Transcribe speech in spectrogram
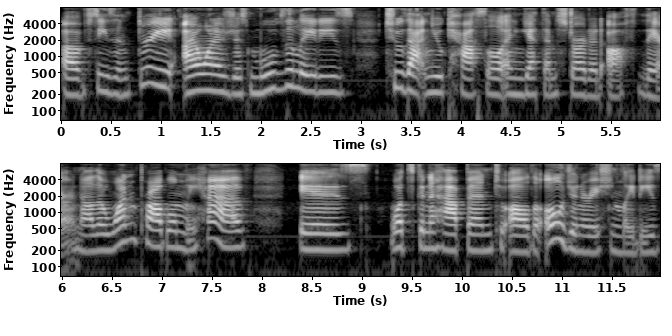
of season three, I want to just move the ladies to that new castle and get them started off there. Now, the one problem we have is what's going to happen to all the old generation ladies.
